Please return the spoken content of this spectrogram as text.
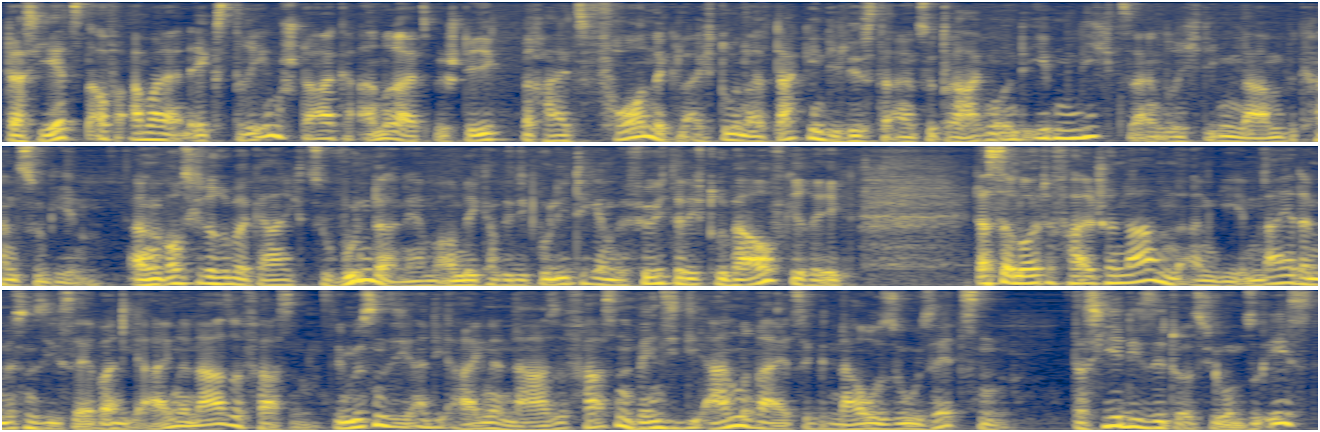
dass jetzt auf einmal ein extrem starker Anreiz besteht, bereits vorne gleich Donald Duck in die Liste einzutragen und eben nicht seinen richtigen Namen bekannt zu geben. Also man braucht sich darüber gar nicht zu wundern. Im Augenblick haben sich die Politiker fürchterlich darüber aufgeregt, dass da Leute falsche Namen angeben. Naja, da müssen sie sich selber an die eigene Nase fassen. Sie müssen sich an die eigene Nase fassen, wenn sie die Anreize genau so setzen dass hier die Situation so ist,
